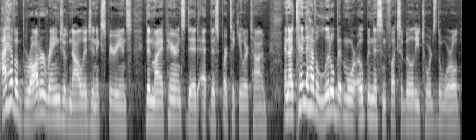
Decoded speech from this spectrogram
I have a broader range of knowledge and experience than my parents did at this particular time. And I tend to have a little bit more openness and flexibility towards the world.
